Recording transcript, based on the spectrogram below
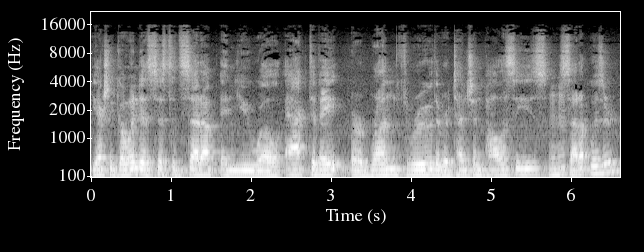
you actually go into assisted setup and you will activate or run through the retention policies Mhm. setup wizard,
